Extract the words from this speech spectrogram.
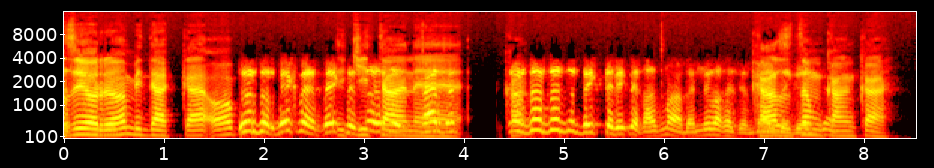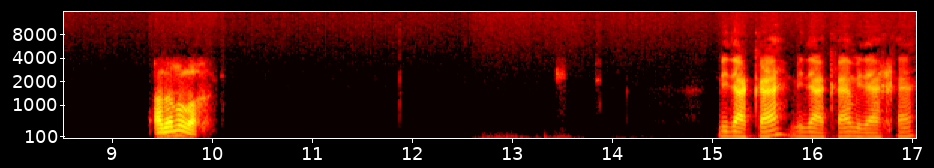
Yazıyorum. Bir dakika. Hop. Dur dur bekle bekle İki dur dur. tane. Nerede? Ka- Dur dur dur dur bekle bekle kazma ben de bakacağım. Nerede Kazdım göreceğim. kanka. Adama bak. Bir dakika. Bir dakika. Bir dakika.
